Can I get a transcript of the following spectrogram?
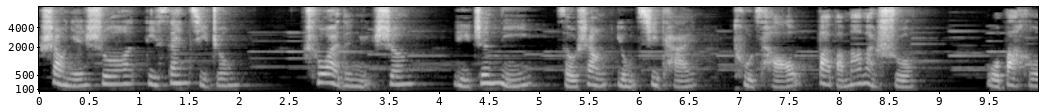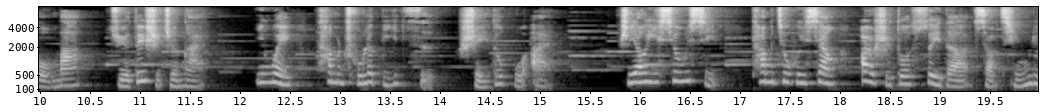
少年说》第三季中，初二的女生李珍妮走上勇气台，吐槽爸爸妈妈说：“我爸和我妈绝对是真爱，因为他们除了彼此，谁都不爱。只要一休息，他们就会像二十多岁的小情侣。”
